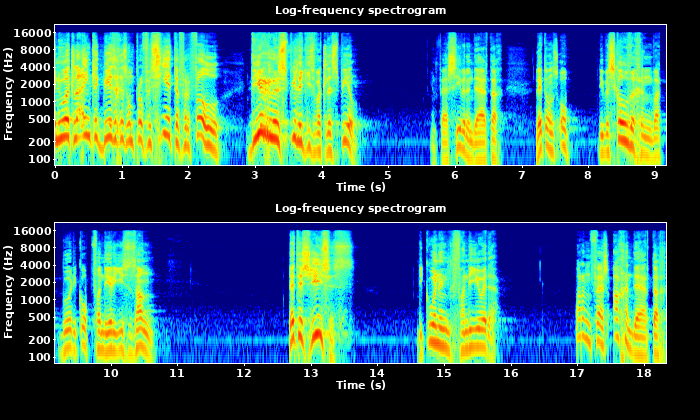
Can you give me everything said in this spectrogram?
en hoe hulle eintlik besig is om profeseë te vervul deur hulle speletjies wat hulle speel. In vers 37 let ons op die beskuldiging wat bo die kop van die Here Jesus hang. Dit is Jesus, die koning van die Jode. Maar in vers 38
